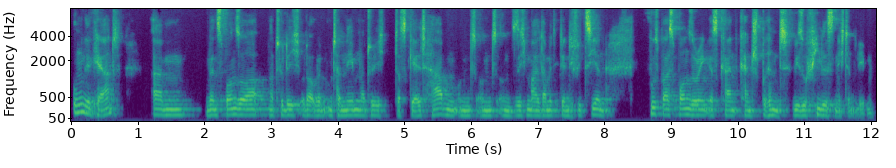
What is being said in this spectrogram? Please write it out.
Umgekehrt, ähm, wenn Sponsor natürlich oder wenn Unternehmen natürlich das Geld haben und, und, und sich mal damit identifizieren. Fußball-Sponsoring ist kein, kein Sprint, wie so vieles nicht im Leben.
